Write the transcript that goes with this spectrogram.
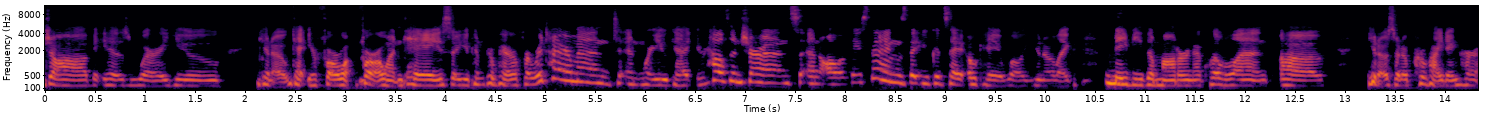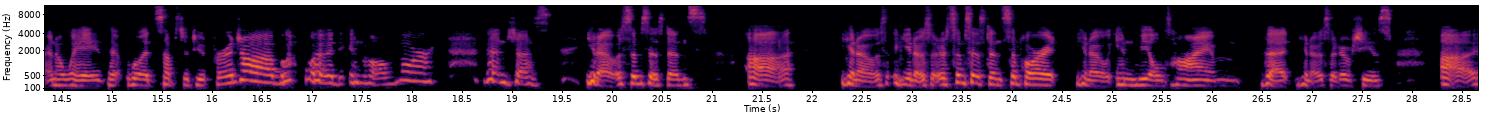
job is where you, you know, get your 401k so you can prepare for retirement and where you get your health insurance and all of these things that you could say, okay, well, you know, like maybe the modern equivalent of you know, sort of providing her in a way that would substitute for a job would involve more than just, you know, subsistence, uh, you know, you know, sort of subsistence support, you know, in real time that, you know, sort of she's, uh,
